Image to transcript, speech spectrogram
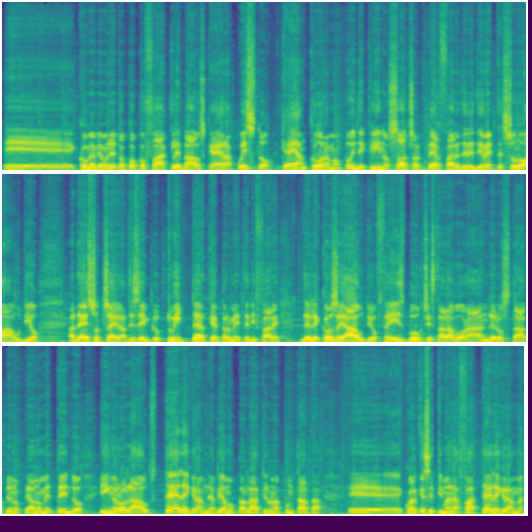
eh, come abbiamo detto poco fa Clubhouse che era questo che è ancora ma un po' in declino social per fare delle dirette solo audio. Adesso c'è ad esempio Twitter che permette di fare delle cose audio. Facebook ci sta lavorando e lo sta piano piano mettendo in rollout. Telegram ne abbiamo parlato in una puntata eh, qualche settimana fa. Telegram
